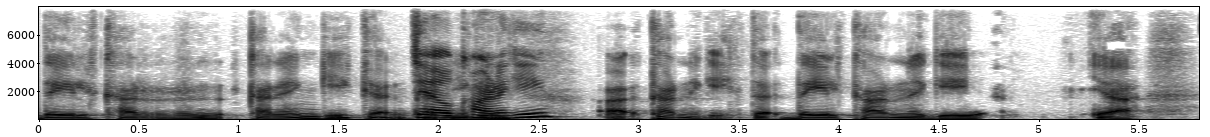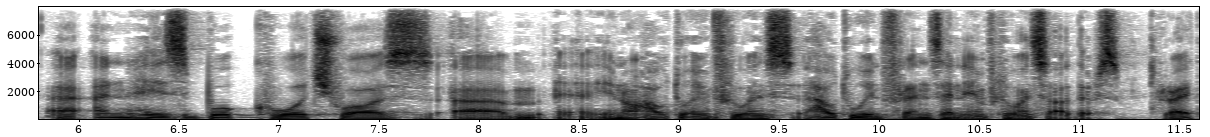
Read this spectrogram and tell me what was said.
Dale Car- Carnegie. Car- Dale Carnegie. Uh, Carnegie. Dale Carnegie yeah, uh, and his book, which was um, you know how to influence, how to influence and influence others, right?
